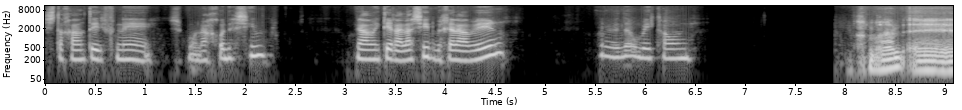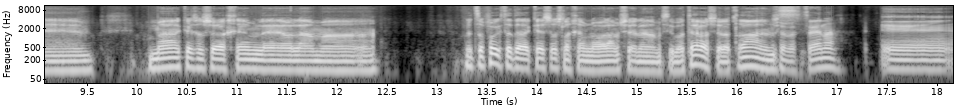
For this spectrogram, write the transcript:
השתחררתי לפני שמונה חודשים. גם הייתי רל"שית בחיל האוויר. וזהו בעיקרון. נחמד. אה, מה הקשר שלכם לעולם ה... תספרו קצת על הקשר שלכם לעולם של המסיבות טבע, של הטראנס. של הסצנה. אה,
